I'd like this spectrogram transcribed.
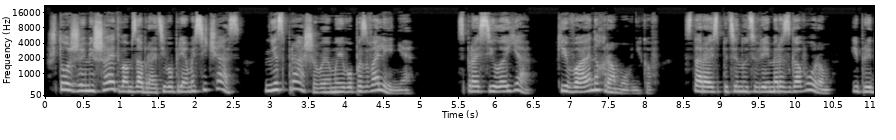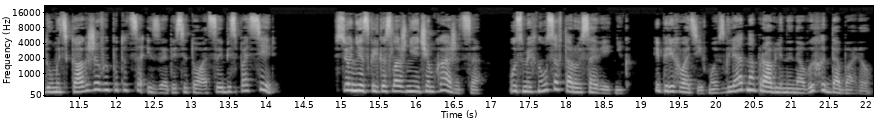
Что же мешает вам забрать его прямо сейчас, не спрашивая моего позволения? Спросила я, кивая на храмовников, стараясь потянуть время разговором, и придумать, как же выпутаться из этой ситуации без потерь. «Все несколько сложнее, чем кажется», — усмехнулся второй советник и, перехватив мой взгляд, направленный на выход, добавил.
